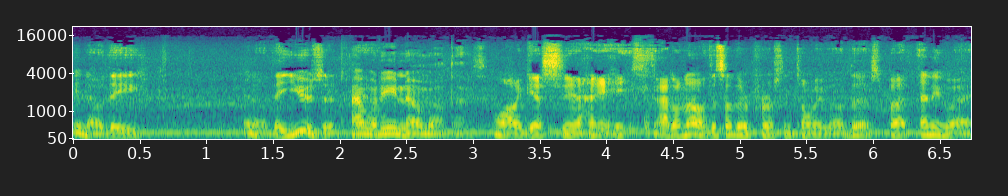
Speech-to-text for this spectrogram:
you know, they, you know, they use it. How would he know about this? Well, I guess yeah. I don't know. This other person told me about this, but anyway,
